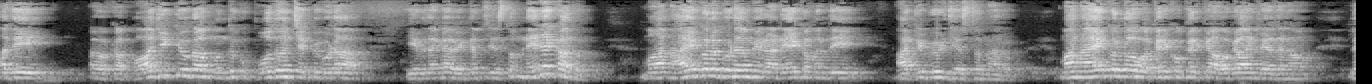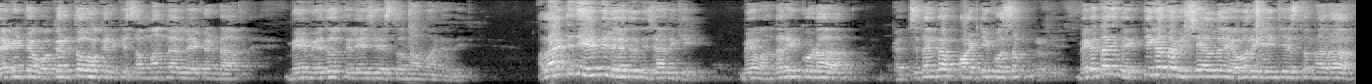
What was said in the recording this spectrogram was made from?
అది ఒక పాజిటివ్గా ముందుకు పోదు అని చెప్పి కూడా ఈ విధంగా విజ్ఞప్తి చేస్తాం. నేనే కాదు. మా నాయకులకు కూడా మీరు అనేక మంది అట్రిబ్యూట్ చేస్తున్నారు. మా నాయకుల్లో ఒకరికొకరికి అవగాహన లేదనో లేకంటే ఒకరితో ఒకరికి సంబంధాలు లేకుండా మేమేదో తెలియజేస్తున్నాము అనేది. అలాంటిది ఏమీ లేదు నిజానికి. మేమందరికి కూడా ఖచ్చితంగా పార్టీ కోసం మిగతా వ్యక్తిగత విషయాల్లో ఎవరు ఏం చేస్తున్నారా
